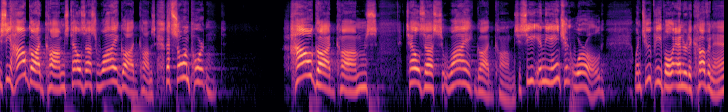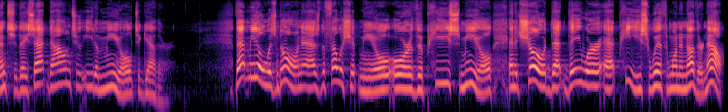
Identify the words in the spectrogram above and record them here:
You see, how God comes tells us why God comes. That's so important. How God comes tells us why God comes. You see, in the ancient world, when two people entered a covenant, they sat down to eat a meal together. That meal was known as the fellowship meal or the peace meal, and it showed that they were at peace with one another. Now,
